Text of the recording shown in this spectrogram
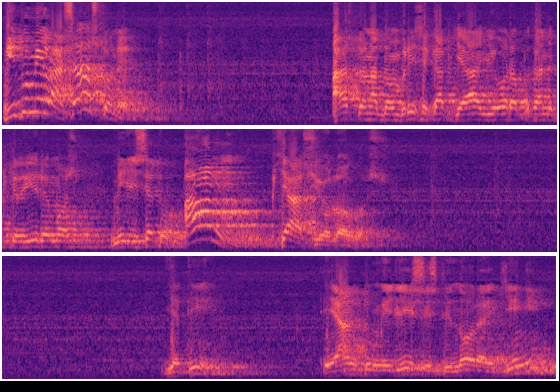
Μην του μιλάς άστονε άστο να τον βρει σε κάποια άλλη ώρα που θα είναι πιο ήρεμος μίλησέ του αν πιάσει ο λόγος. Γιατί εάν του μιλήσεις την ώρα εκείνη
